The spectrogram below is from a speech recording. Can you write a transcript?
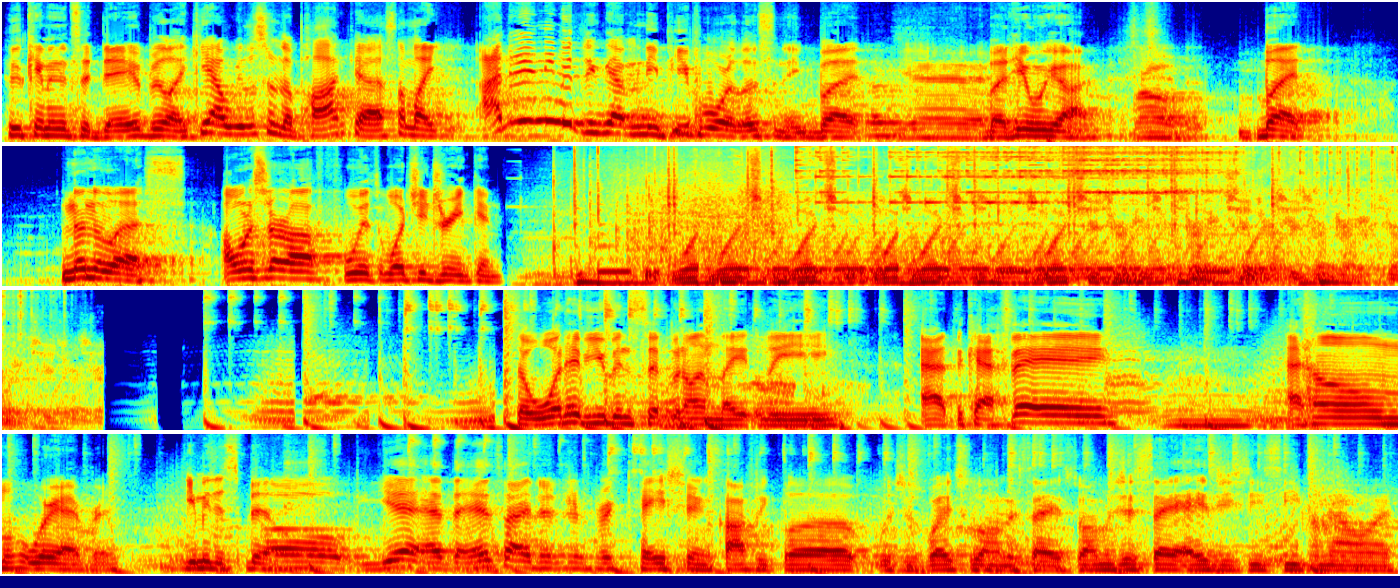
who came in today and be like, "Yeah, we listened to the podcast." I'm like, I didn't even think that many people were listening, but Yeah. but here we are. Bro. But nonetheless, I want to start off with what you drinking. What what what what what what what you drink? So what have you been sipping on lately? At the cafe, at home, wherever. Give me the spill. So yeah, at the Anti-Gentrification Coffee Club, which is way too long to say, so I'm gonna just say AGCC from now on.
